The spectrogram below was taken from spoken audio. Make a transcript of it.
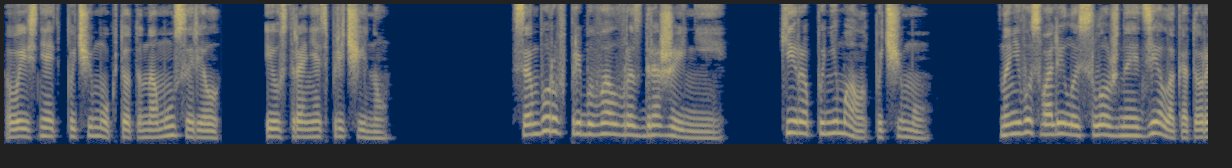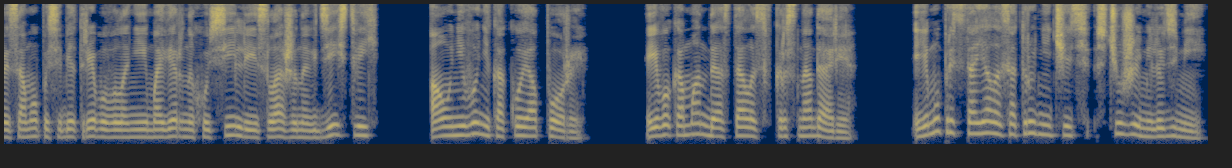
выяснять, почему кто-то намусорил, и устранять причину. Самбуров пребывал в раздражении. Кира понимала, почему. На него свалилось сложное дело, которое само по себе требовало неимоверных усилий и слаженных действий, а у него никакой опоры. Его команда осталась в Краснодаре. Ему предстояло сотрудничать с чужими людьми,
